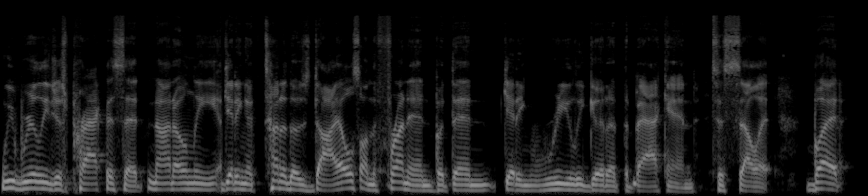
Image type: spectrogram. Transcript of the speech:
we really just practice at not only getting a ton of those dials on the front end, but then getting really good at the back end to sell it. But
